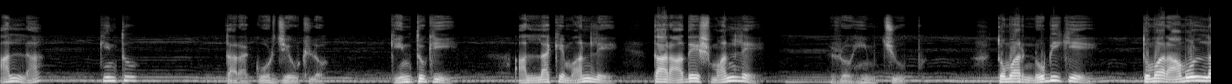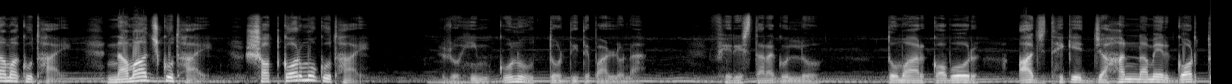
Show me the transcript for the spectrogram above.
আল্লাহ। কিন্তু তারা গর্জে উঠল, কিন্তু কি? আল্লাহকে মানলে? তার আদেশ মানলে? রহিম চুপ, তোমার নবীকে তোমার আমল নামা কোথায়? নামাজ কোথায়? সৎকর্ম কোথায়? রহিম কোনো উত্তর দিতে পারল না, ফেরেশতারা বলল, তোমার কবর আজ থেকে জাহান্নামের গর্ত।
